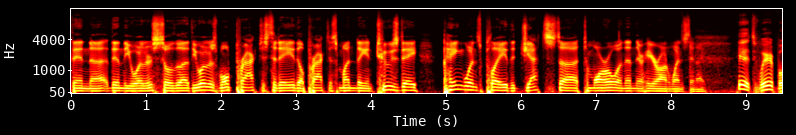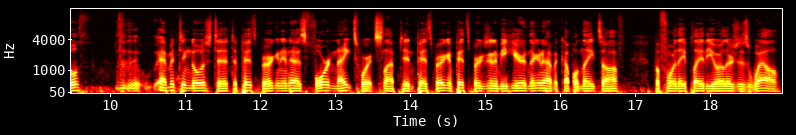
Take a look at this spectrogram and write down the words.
than uh, than the Oilers. So the, the Oilers won't practice today. They'll practice Monday and Tuesday. Penguins play the Jets uh, tomorrow, and then they're here on Wednesday night. Yeah, it's weird. Both Edmonton goes to, to Pittsburgh, and it has four nights where it slept in Pittsburgh, and Pittsburgh's going to be here, and they're going to have a couple nights off before they play the Oilers as well.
